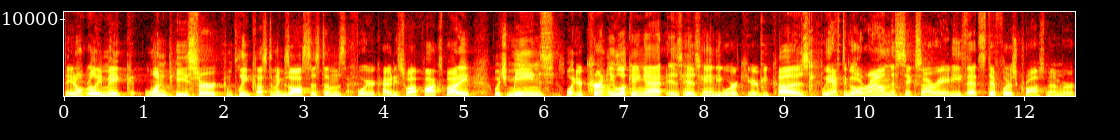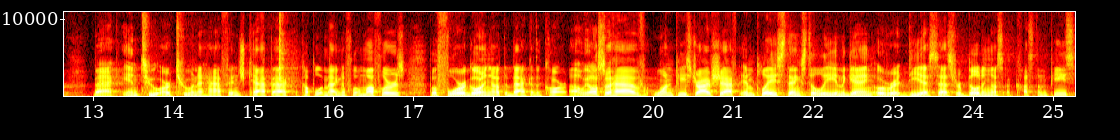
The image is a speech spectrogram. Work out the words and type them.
They don't really make one piece or complete custom exhaust systems for your Coyote Swap Fox body, which means what you're currently looking at is his handiwork here because we have to go around the 6R80, that Stifflers cross member, back into our two and a half inch catback, a couple of MagnaFlow mufflers before going out the back of the car. Uh, we also have one piece drive shaft in place thanks to Lee and the gang over at DSS for building us a custom piece.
